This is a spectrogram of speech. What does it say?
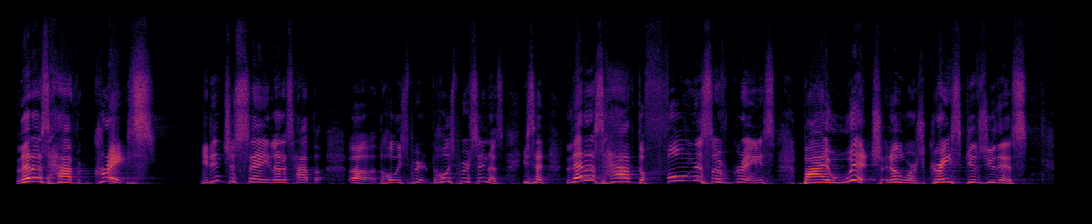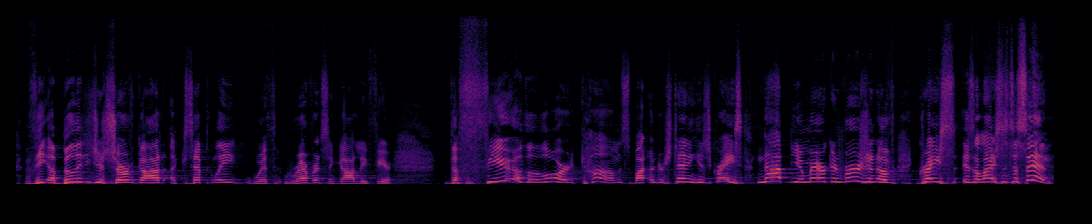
let us have grace. He didn't just say, let us have the, uh, the Holy Spirit. The Holy Spirit's in us. He said, let us have the fullness of grace by which, in other words, grace gives you this the ability to serve God acceptably with reverence and godly fear. The fear of the Lord comes by understanding His grace, not the American version of grace is a license to sin.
